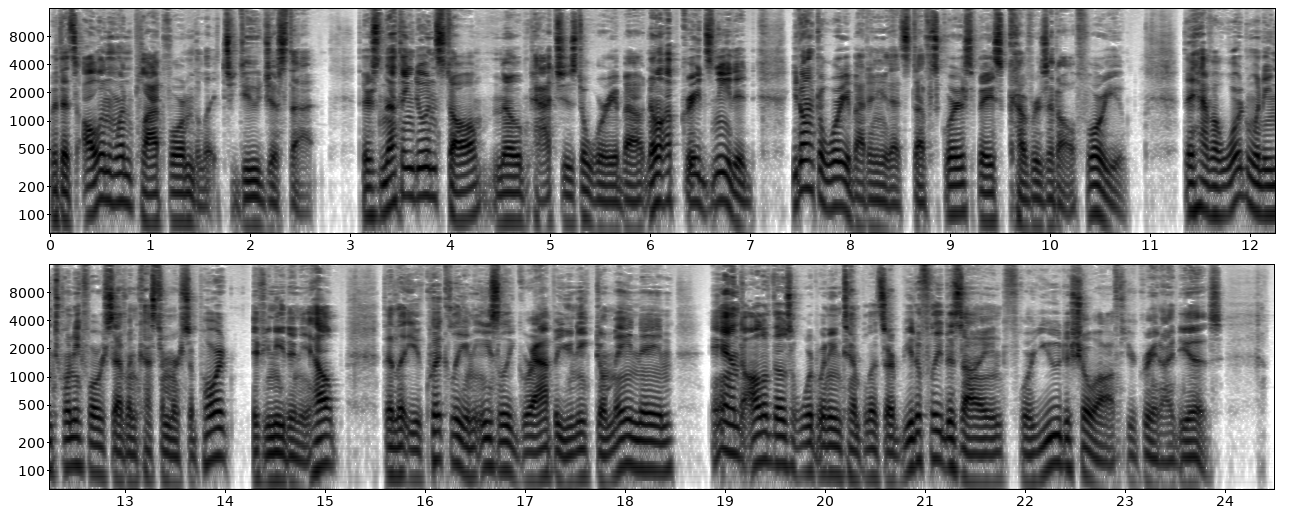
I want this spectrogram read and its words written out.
With its all in one platform that lets you do just that. There's nothing to install, no patches to worry about, no upgrades needed. You don't have to worry about any of that stuff. Squarespace covers it all for you. They have award winning 24 7 customer support if you need any help. They let you quickly and easily grab a unique domain name, and all of those award winning templates are beautifully designed for you to show off your great ideas.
